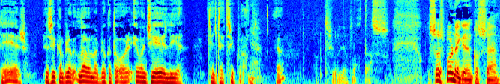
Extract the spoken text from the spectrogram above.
det är det vi kan bruke, lave meg bruke det ta evangelie till det tryckvand. Ja utrolig flott, altså. Og så er spørningen hvordan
